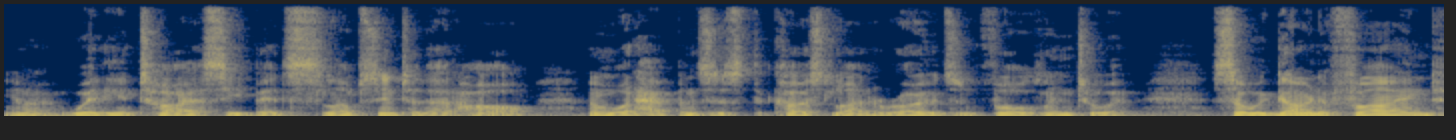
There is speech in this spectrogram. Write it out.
You know, where the entire seabed slumps into that hole, and what happens is the coastline erodes and falls into it. So we're going to find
